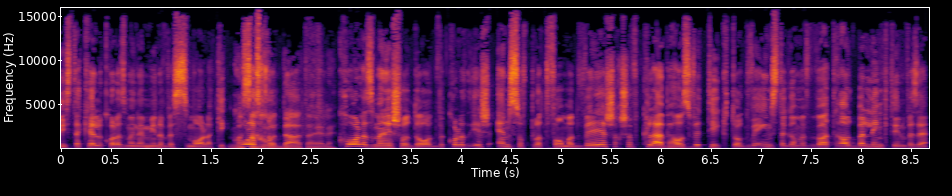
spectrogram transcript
להסתכל כל הזמן ימינה ושמאלה. כי כל הזמן, מסיחות דעת האלה. כל הזמן יש הודעות, ויש אינסוף פלטפורמות, ויש עכשיו Clubhouse וטיק טוק ואינסטגרם והתראות בלינקדאין וזה.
